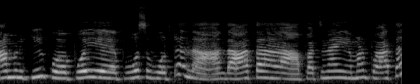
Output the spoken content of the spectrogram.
ஆமனிக்கு ஆமணிக்கு போய் பூசை போட்டு அந்த அந்த ஆத்தா பச்சைநாயகி அம்மன் பார்த்தா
